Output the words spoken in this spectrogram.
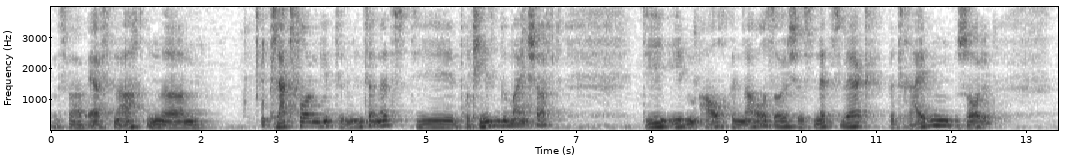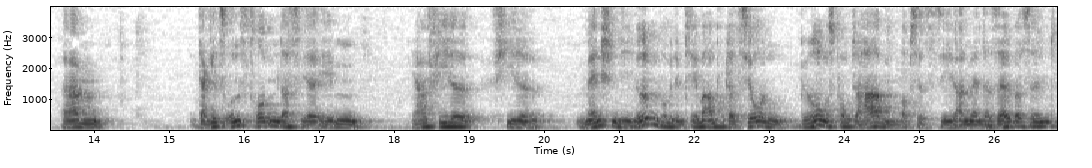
und zwar ab 1.8. Ähm, Plattform gibt im Internet, die Prothesengemeinschaft, die eben auch genau solches Netzwerk betreiben soll. Ähm, da geht es uns darum, dass wir eben ja viele, viele Menschen, die irgendwo mit dem Thema Amputation Berührungspunkte haben, ob es jetzt die Anwender selber sind,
